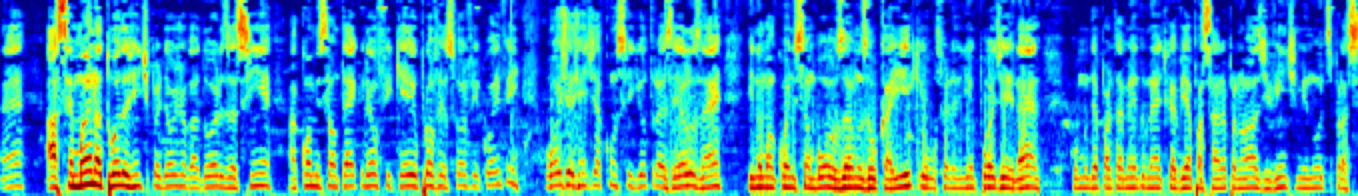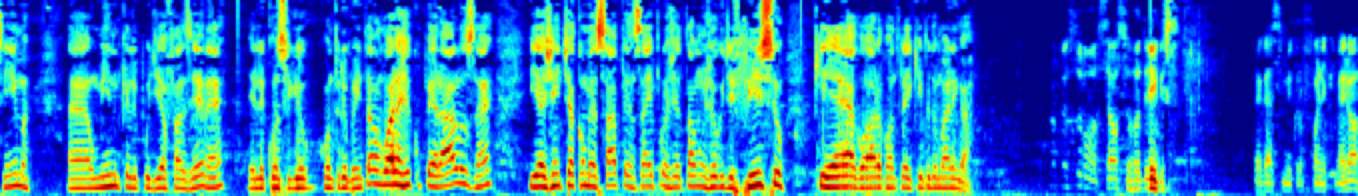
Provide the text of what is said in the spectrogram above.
Né. A semana toda a gente perdeu jogadores assim, a comissão técnica eu fiquei, o professor ficou, enfim. Hoje a gente já conseguiu trazê-los, né, e numa condição boa usamos o Kaique, o Fernandinho pôde, né, como o departamento médico havia passado para nós de 20 minutos para cima, é, o mínimo que ele podia fazer, né, ele conseguiu contribuir. Então agora é recuperá-los, né? E a gente já começar a pensar e projetar um jogo difícil, que é agora contra a equipe do Maringá. Professor Celso Rodrigues, pegar esse microfone aqui melhor.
